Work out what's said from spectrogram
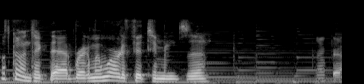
let's go and take the ad break. I mean, we're already 15 minutes in. Okay.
